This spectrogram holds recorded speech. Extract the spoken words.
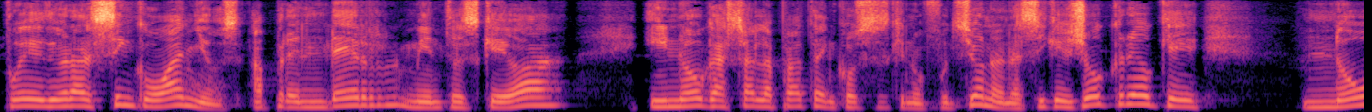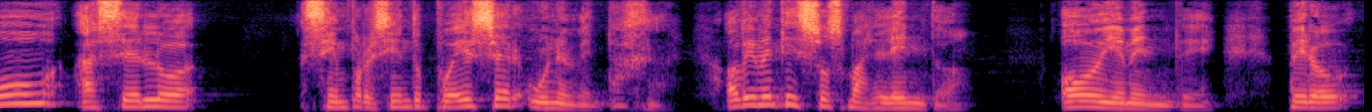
puede durar cinco años, aprender mientras que va y no gastar la plata en cosas que no funcionan. Así que yo creo que no hacerlo 100% puede ser una ventaja. Obviamente sos más lento, obviamente, pero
